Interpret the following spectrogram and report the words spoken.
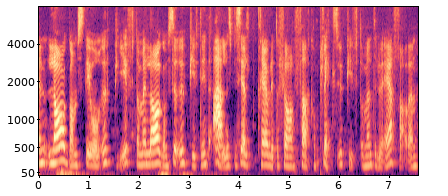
en lagom stor uppgift och med lagom stor uppgift det är inte alls speciellt trevligt att få en för komplex uppgift om inte du är erfaren.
